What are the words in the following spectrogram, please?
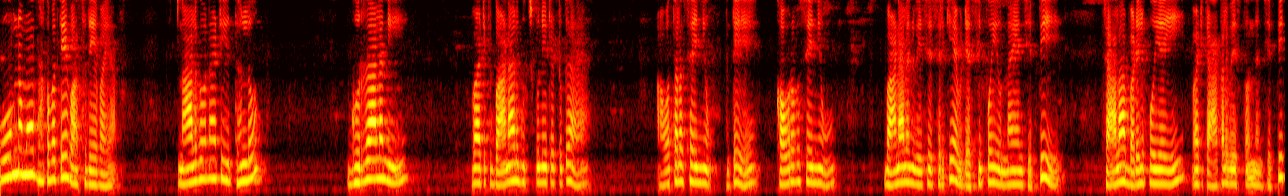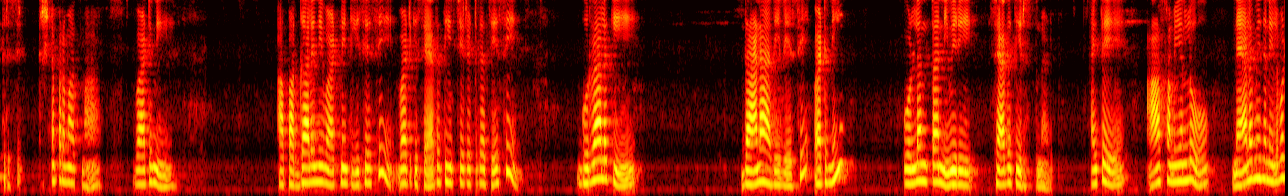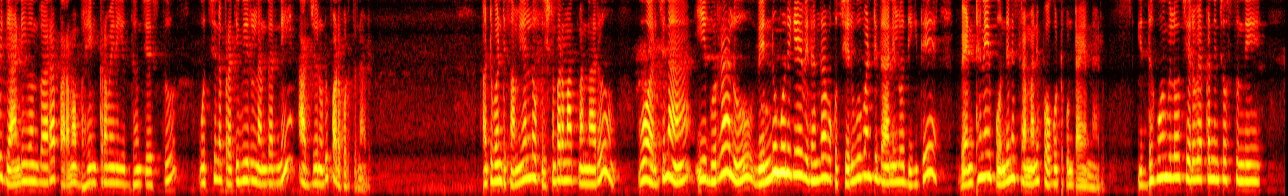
ఓం నమో భగవతే వాసుదేవాయ. నాలుగవ నాటి యుద్ధంలో గుర్రాలని వాటికి బాణాలు గుచ్చుకునేటట్టుగా అవతల సైన్యం అంటే కౌరవ సైన్యం బాణాలను వేసేసరికి అవి డసిపోయి ఉన్నాయని చెప్పి చాలా బడిలిపోయాయి వాటికి ఆకలి వేస్తుందని చెప్పి కృష్ణ కృష్ణ పరమాత్మ వాటిని ఆ పగ్గాలని వాటిని తీసేసి వాటికి సేద తీర్చేటట్టుగా చేసి గుర్రాలకి దాణా అది వేసి వాటిని ఒళ్ళంతా నిమిరి సేద తీరుస్తున్నాడు. అయితే ఆ సమయంలో నేల మీద నిలబడి గాంధీవం ద్వారా పరమ భయంకరమైన యుద్ధం చేస్తూ వచ్చిన ప్రతి వీరులందరినీ అర్జునుడు పడగొడుతున్నాడు. అటువంటి సమయంలో కృష్ణ పరమాత్మ అన్నారు ఓ అర్జున ఈ గుర్రాలు వెన్ను మునిగే విధంగా ఒక చెరువు వంటి దానిలో దిగితే వెంటనే పొందిన శ్రమని పోగొట్టుకుంటాయన్నాడు. యుద్ధభూమిలో చెరువు ఎక్కడి నుంచి వస్తుంది?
